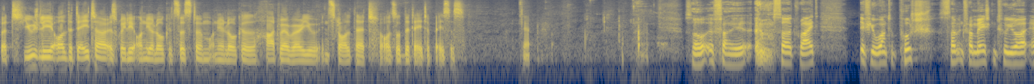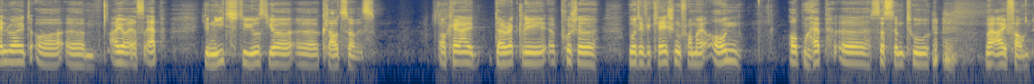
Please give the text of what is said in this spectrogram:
but usually all the data is really on your local system, on your local hardware where you installed that. Also the databases. Yeah. So if I saw it right, if you want to push some information to your Android or um, iOS app, you need to use your uh, cloud service. Or can I directly uh, push a notification from my own openHAB uh, system to my iPhone?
